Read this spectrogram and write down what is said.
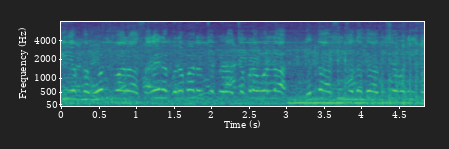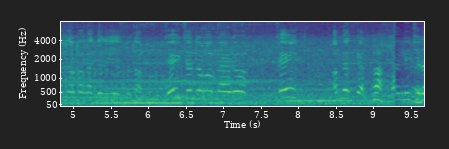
ఈ యొక్క ఓటు ద్వారా సరైన గుణపాఠం చెప్పడం చెప్పడం వల్ల ఎంతో హర్షించదగ్గ విషయమని ఈ సందర్భంగా తెలియజేస్తున్నాం. జై చంద్రబాబు నాయుడు జై అంబేద్కర్. సంబంధించిన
